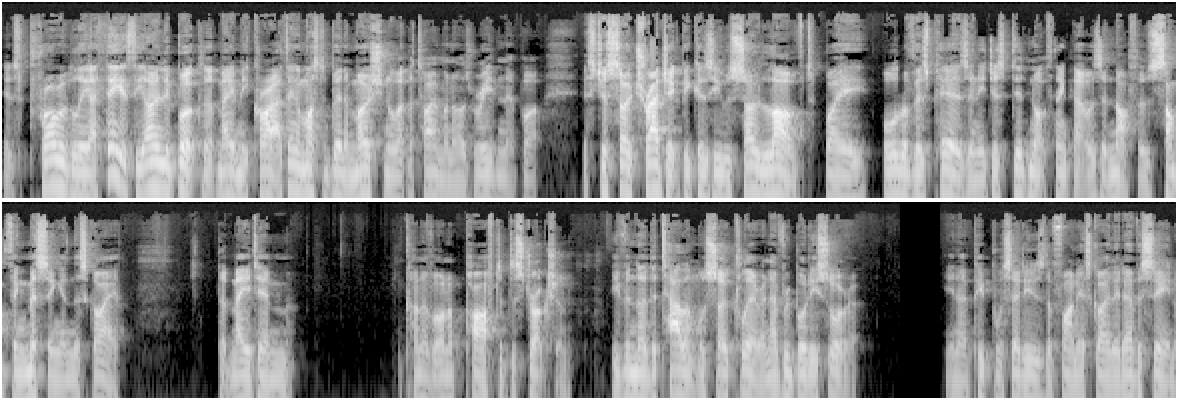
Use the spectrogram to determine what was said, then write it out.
it's probably I think it's the only book that made me cry. I think it must have been emotional at the time when I was reading it, but it's just so tragic because he was so loved by all of his peers and he just did not think that was enough. There was something missing in this guy that made him kind of on a path to destruction, even though the talent was so clear and everybody saw it. You know, people said he was the funniest guy they'd ever seen.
